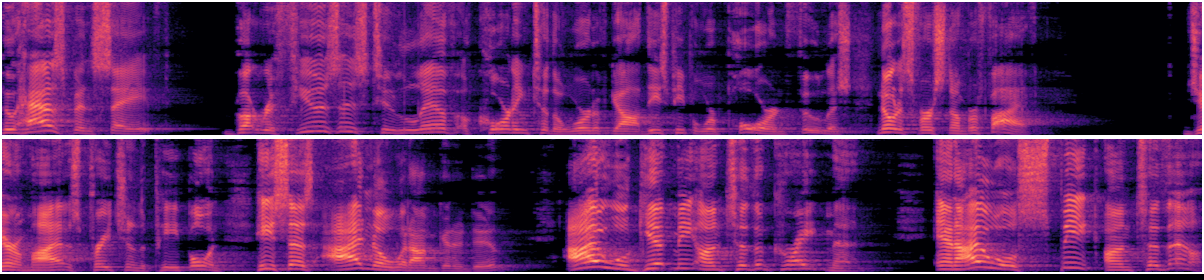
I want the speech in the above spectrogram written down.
who has been saved but refuses to live according to the Word of God. These people were poor and foolish. Notice verse number five. Jeremiah is preaching to the people, and he says, I know what I'm going to do. I will get me unto the great men, and I will speak unto them,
